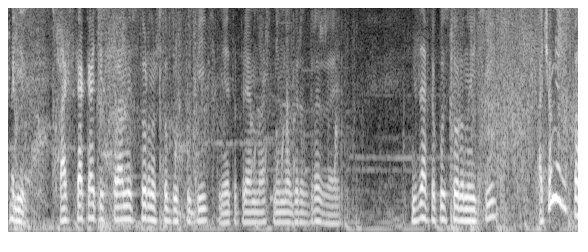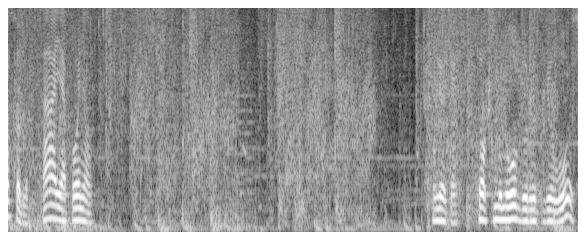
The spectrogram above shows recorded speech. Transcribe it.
Блин, так скакать из стороны в сторону, чтобы их убить, мне это прям аж немного раздражает. Не знаю, в какую сторону идти. А что у меня за способность? А, я понял. Блять, а так много разлилось.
